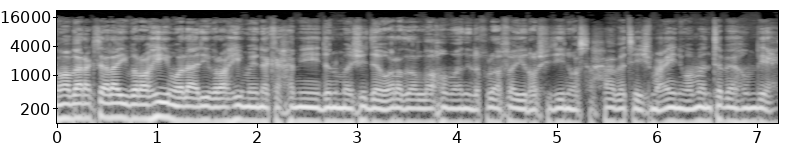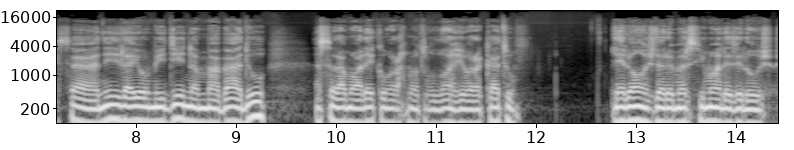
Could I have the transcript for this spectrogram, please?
كما باركت على إبراهيم وعلى آل إبراهيم إنك حميد مجيد. ورضى اللهم عن الخلفاء الراشدين والصحابة أجمعين ومن تبعهم بإحسان إلى يوم الدين. أما بعد السلام عليكم ورحمة الله وبركاته. Les louanges, les remerciements, les éloges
